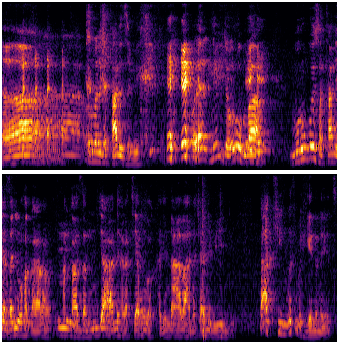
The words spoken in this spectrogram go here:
Ah, urumva n'icyo atanize ibiri oya ni byo urumva. Mu rugo satani yazanye uruhagarara Mm. akazana indyane hagati y'abubakanye n'abana cyangwa n'ibindi. Nta kintu na kimwe kigenda neza.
